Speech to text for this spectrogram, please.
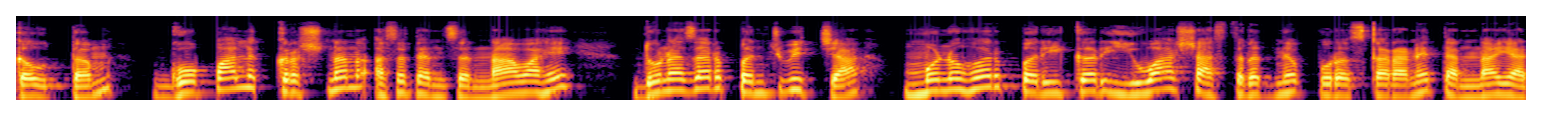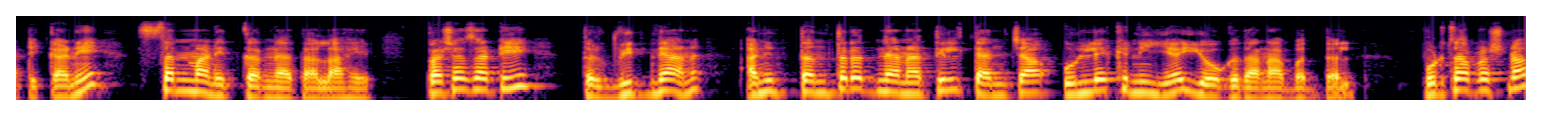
गौतम गोपाल कृष्णन असं त्यांचं नाव आहे. दोन हजार पंचवीसच्या मनोहर पर्रिकर युवा शास्त्रज्ञ पुरस्काराने त्यांना या ठिकाणी सन्मानित करण्यात आलं आहे. कशासाठी? तर विज्ञान आणि तंत्रज्ञानातील त्यांच्या उल्लेखनीय योगदानाबद्दल. पुढचा प्रश्न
